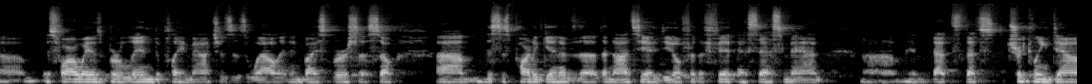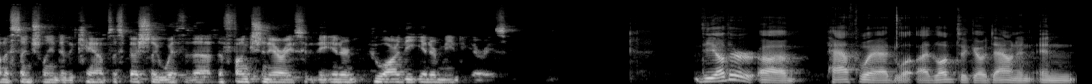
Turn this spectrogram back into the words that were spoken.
um, as far away as Berlin to play matches as well, and, and vice versa. So um, this is part again of the the Nazi ideal for the fit SS man. Um, and that's that's trickling down essentially into the camps, especially with the, the functionaries who the inter, who are the intermediaries. The other uh, pathway I'd lo- I'd love to go down, and and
